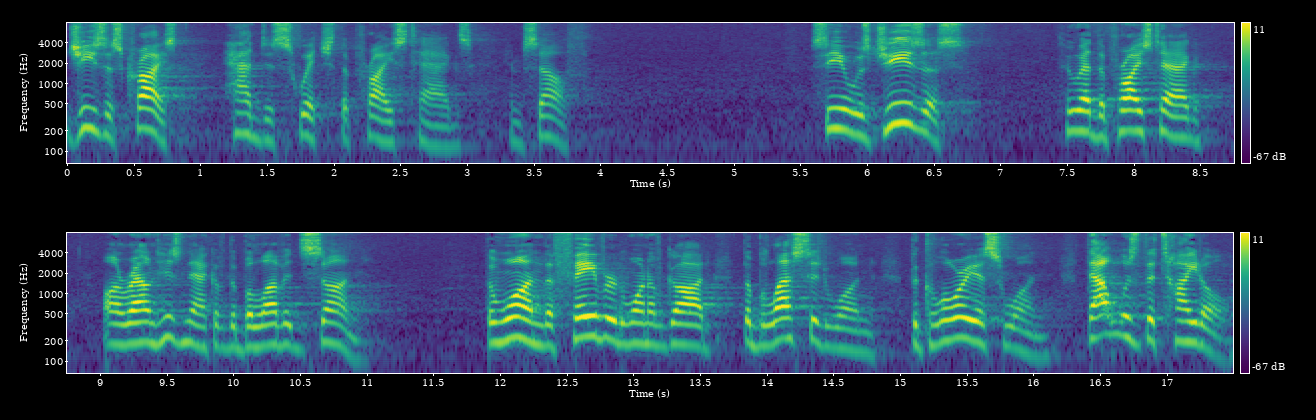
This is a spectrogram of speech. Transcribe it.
Jesus Christ had to switch the price tags himself. See, it was Jesus who had the price tag around his neck of the beloved Son, the one, the favored one of God, the blessed one, the glorious one. That was the title,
